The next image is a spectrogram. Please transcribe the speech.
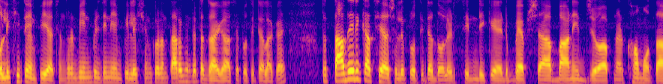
অলিখিত এমপি আছেন, ধরুন বিএনপির যিনি এমপি ইলেকশন করেন, তারও কিন্তু একটা জায়গা আছে প্রতিটা এলাকায়। তো তাদের কাছে আসলে প্রতিটা দলের সিন্ডিকেট ব্যবসা, বাণিজ্য, আপনার ক্ষমতা,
